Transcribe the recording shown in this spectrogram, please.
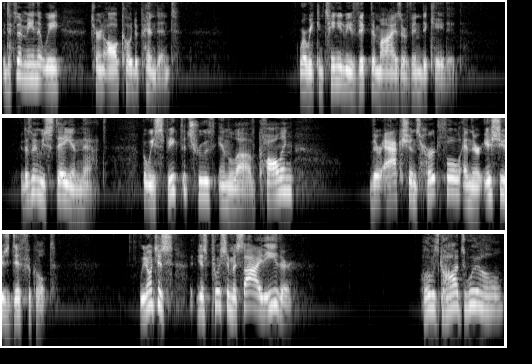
It doesn't mean that we turn all codependent, where we continue to be victimized or vindicated. It doesn't mean we stay in that. But we speak the truth in love, calling their actions hurtful and their issues difficult. We don't just, just push them aside either. Well, it was God's will.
